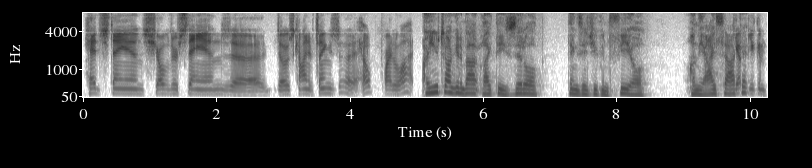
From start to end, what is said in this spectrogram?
Headstands, shoulder stands, uh, those kind of things uh, help quite a lot. Are you talking about like these little things that you can feel on the eye socket? Yep, you can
